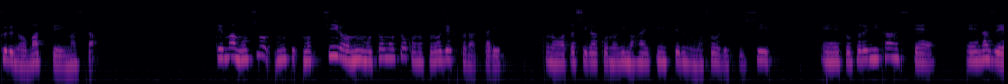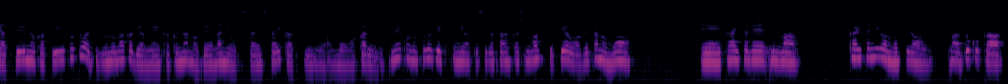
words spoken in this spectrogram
来るのを待っていました。で、まあもちももちろん、もともとこのプロジェクトだったり、この私がこの今配信してるのもそうですし、えーと、それに関して、えー、なぜやっているのかということは自分の中では明確なので何をお伝えしたいかっていうのはもう分かるんですね。このプロジェクトに私が参加しますって手を挙げたのも、えー、会社で、まあ、会社にはもちろん、まあ、どこか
